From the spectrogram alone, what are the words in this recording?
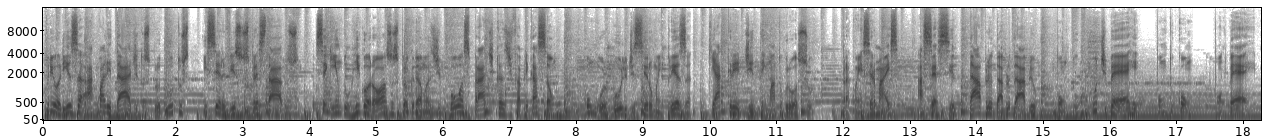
prioriza a qualidade dos produtos e serviços prestados, seguindo rigorosos programas de boas práticas de fabricação, com o orgulho de ser uma empresa que acredita em Mato Grosso. Para conhecer mais, acesse www.rutbr.com.br.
